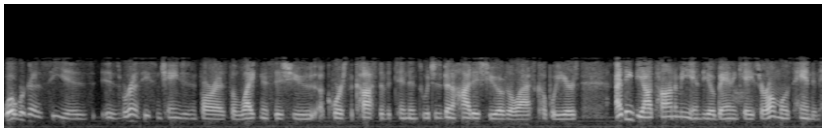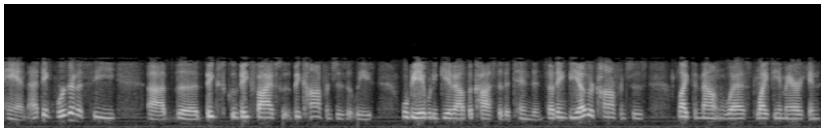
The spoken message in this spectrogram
what we're going to see is is we're going to see some changes as far as the likeness issue, of course, the cost of attendance, which has been a hot issue over the last couple of years. I think the autonomy and the O'Bannon case are almost hand in hand. I think we're going to see uh, the big the big five, big conferences at least, will be able to give out the cost of attendance. I think the other conferences, like the Mountain West, like the American,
